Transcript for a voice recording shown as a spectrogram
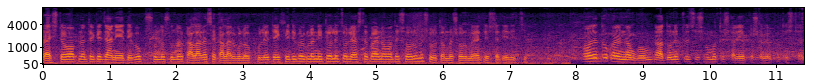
প্রাইসটাও আপনাদেরকে জানিয়ে দেবো। সুন্দর সুন্দর কালার আছে। কালারগুলো খুলে দেখিয়ে দেবো। এগুলো নিতে হলে চলে আসতে পারেন আমাদের শোরুমে শুরুতে আমরা শোরুমের অ্যাড্রেসটা দিয়ে দিচ্ছি। আমাদের দোকানের নাম ঘুমটা আধুনিক রুচিসম্মত শাড়ি ও পোশাকের প্রতিষ্ঠান।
